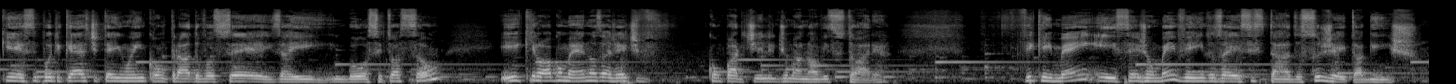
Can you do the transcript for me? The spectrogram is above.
que esse podcast tenha encontrado vocês aí em boa situação e que logo menos a gente compartilhe de uma nova história. Fiquem bem e sejam bem-vindos a esse estado sujeito a guincho.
